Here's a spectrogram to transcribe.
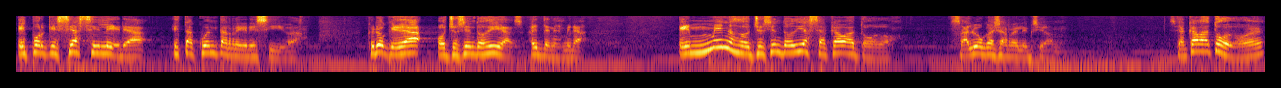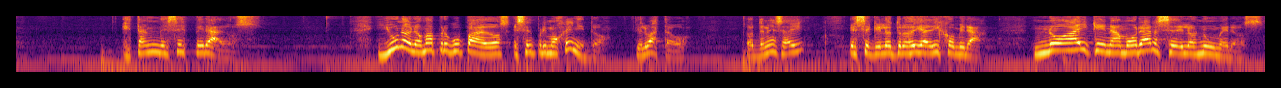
es porque se acelera esta cuenta regresiva. Creo que da 800 días. Ahí tenés, mirá. En menos de 800 días se acaba todo, salvo que haya reelección. Se acaba todo, ¿eh? Están desesperados. Y uno de los más preocupados es el primogénito, el vástago. ¿Lo tenés ahí? Ese que el otro día dijo, mira, no hay que enamorarse de los números.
